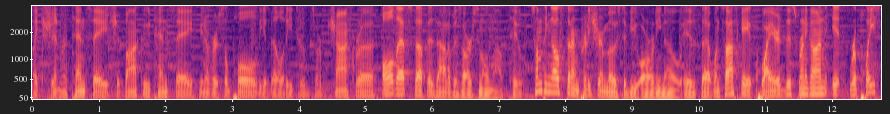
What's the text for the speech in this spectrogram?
like Shinra Tensei, Chibaku Tensei, Universal pull, the ability to absorb chakra, all that stuff is out of his arsenal now too. Something else that I'm pretty sure most of you already know is that when Sasuke acquired this Rinnegan, it replaced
